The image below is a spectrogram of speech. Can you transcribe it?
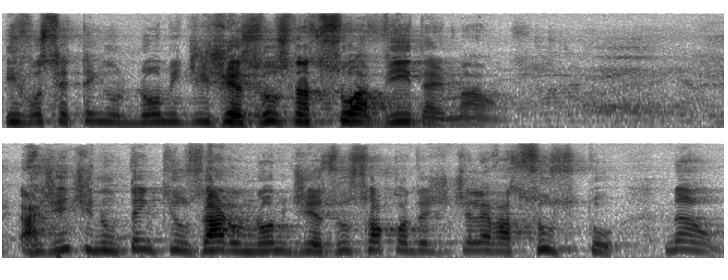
E você tem o nome de Jesus na sua vida, irmão. A gente não tem que usar o nome de Jesus só quando a gente leva susto, não.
